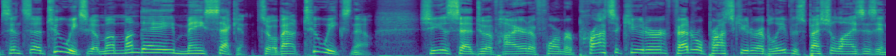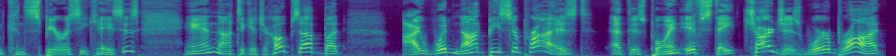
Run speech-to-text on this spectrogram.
since uh, two weeks ago, Monday, May 2nd. So about two weeks now. She is said to have hired a former prosecutor, federal prosecutor, I believe, who specializes in conspiracy cases. And not to get your hopes up, but I would not be surprised at this point if state charges were brought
